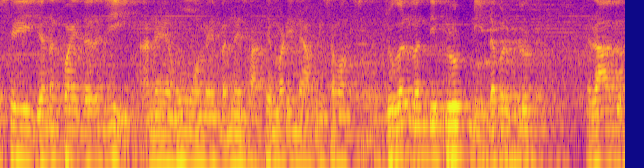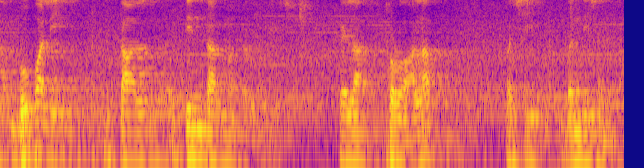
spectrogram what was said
શ્રી જનકભાઈ દરજી અને હું, અમે બંને સાથે મળીને આપની સમક્ષ જુગલબંધી ફ્લૂટની ડબલ ફ્લૂટ રાગ ભોપાલી તાલ, તીન તાલમાં શરૂ કરીએ છીએ. પહેલાં થોડો આલાપ, પછી બંદી સંગીત.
